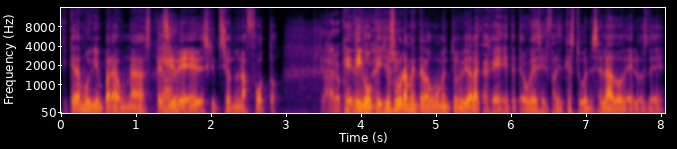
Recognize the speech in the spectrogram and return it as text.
que queda muy bien para una especie de descripción de una foto. Claro, que digo que yo seguramente en algún momento de mi vida la cagué. ¿eh? Te tengo que decir, Farid, que estuve en ese lado de los de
